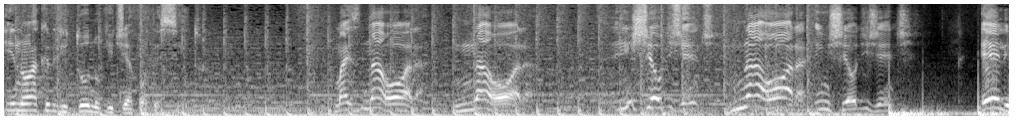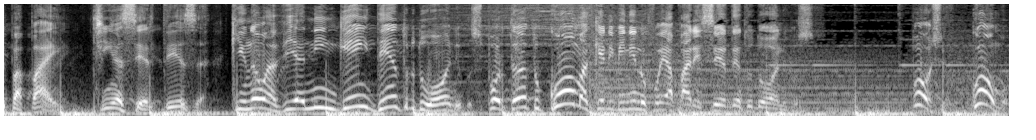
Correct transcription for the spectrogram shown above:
e não acreditou no que tinha acontecido. Mas na hora, na hora, encheu de gente. Na hora, encheu de gente. Ele, papai, tinha certeza que não havia ninguém dentro do ônibus. Portanto, como aquele menino foi aparecer dentro do ônibus? Poxa, como?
